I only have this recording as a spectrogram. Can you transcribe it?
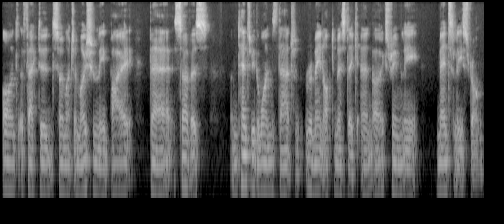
aren't affected so much emotionally by their service um, tend to be the ones that remain optimistic and are extremely mentally strong.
